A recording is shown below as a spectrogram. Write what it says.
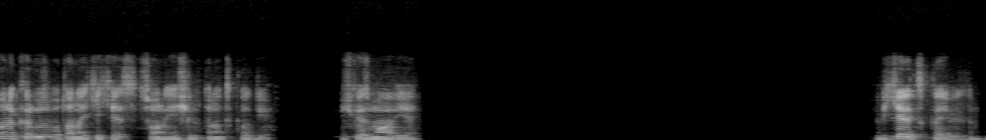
sonra kırmızı butona 2 kez sonra yeşil butona tıkla diyor. 3 kez maviye bir kere tıklayabildim.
